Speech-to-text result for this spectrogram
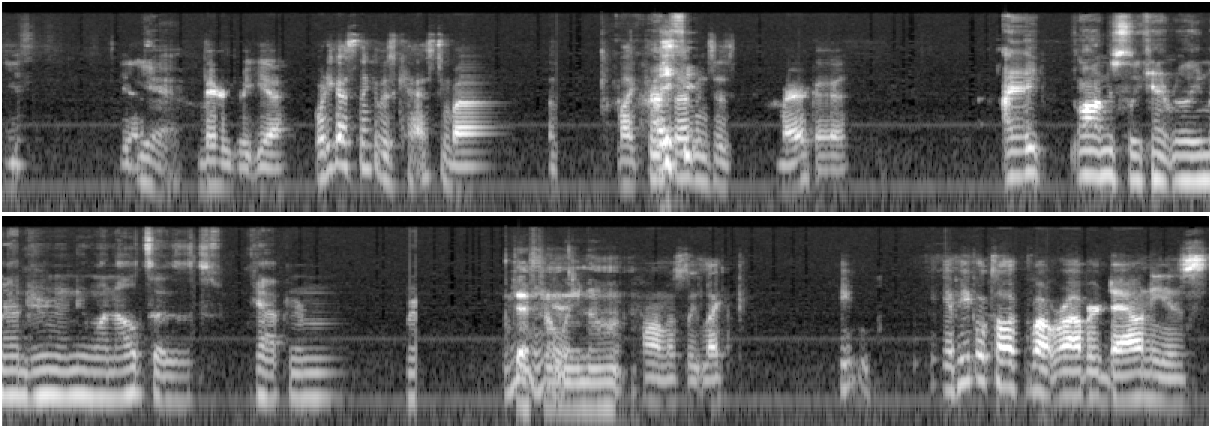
Yeah. yeah, Very good. Yeah. What do you guys think of his casting? By like Chris I thi- Evans is America. I honestly can't really imagine anyone else as Captain. Me Definitely not. honestly, like people, yeah, people talk about Robert Downey as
